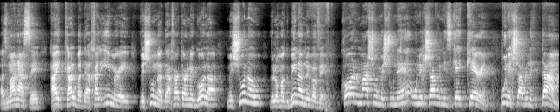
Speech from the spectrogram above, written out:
אז מה נעשה? היי כלבא דאכל אימרי ושונה דאכל תרנגולה משונה הוא ולא מגבינן בבבל. כל מה שהוא משונה הוא נחשב לנזקי קרן, הוא נחשב לתם,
